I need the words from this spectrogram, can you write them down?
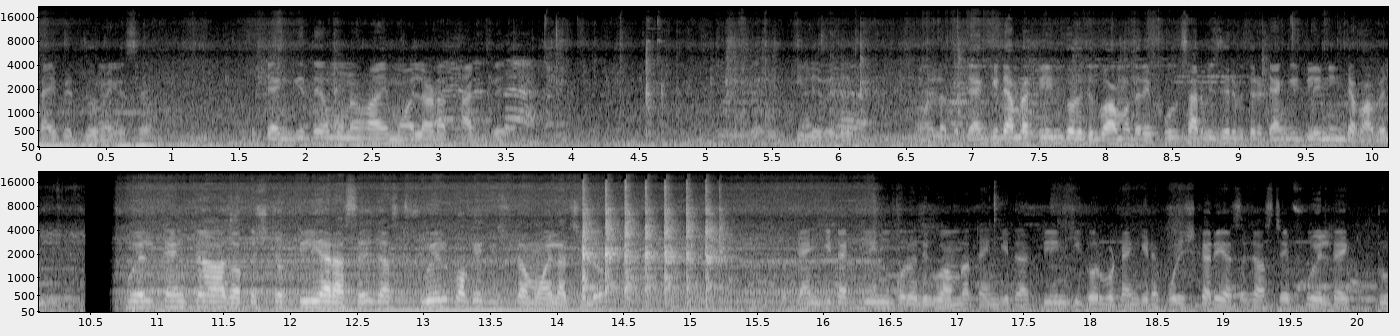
টাইপের জমে গেছে। ট্যাঙ্কিতেও মনে হয় ময়লাটা থাকবে। কি লেভেলের ময়লা। তো ট্যাঙ্কিটা আমরা ক্লিন করে দেবো। আমাদের এই ফুল সার্ভিসের ভিতরে ট্যাঙ্কি ক্লিনিংটা পাবেন। ফুয়েল ট্যাঙ্কটা যথেষ্ট ক্লিয়ার আছে জাস্ট ফুয়েল ককে কিছুটা ময়লা ছিল। ট্যাঙ্কিটা ক্লিন করে দিব আমরা। ট্যাঙ্কিটা ক্লিন কি করব? ট্যাঙ্কিটা পরিষ্কারই আছে। জাস্ট এই ফুয়েলটা একটু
